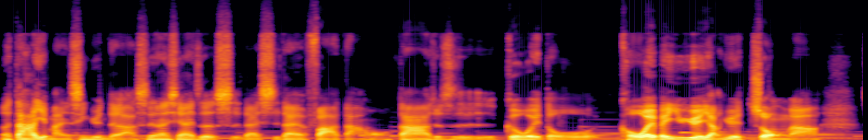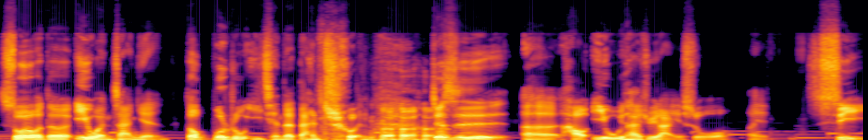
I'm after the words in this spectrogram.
呃，大家也蛮幸运的啦。现在现在这个时代，时代的发达哦，大家就是各位都口味被越养越重啦。所有的艺文展演都不如以前的单纯，就是呃，好以舞台剧来说，哎，戏。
